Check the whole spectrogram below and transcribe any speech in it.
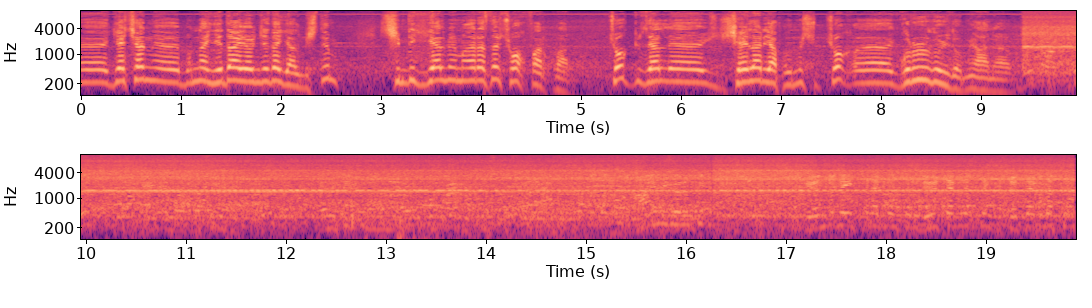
Ee, geçen e, bundan 7 ay önce de gelmiştim. Şimdiki gelmeme arasında çok fark var. Çok güzel e, şeyler yapılmış. Çok e, gurur duydum yani. Değiştirebilirsin, büyütebilirsin, küçültebilirsin.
